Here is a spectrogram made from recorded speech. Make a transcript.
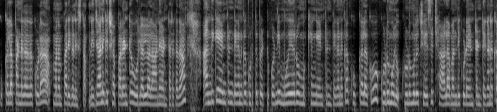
కుక్కల పండుగగా కూడా మనం పరిగణిస్తాం. నిజానికి చెప్పాలంటే ఊర్లలో అలానే అంటారు కదా. అందుకే ఏంటంటే కనుక గుర్తుపెట్టుకోండి మూయరు ముఖ్యంగా ఏంటంటే కనుక కుక్కలకు కుడుములు కుడుములు చేసి చాలామంది కూడా ఏంటంటే కనుక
